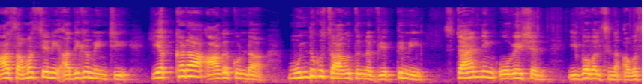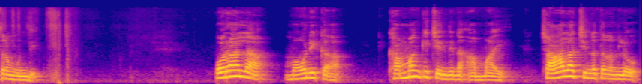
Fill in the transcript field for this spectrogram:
ఆ సమస్యని అధిగమించి ఎక్కడా ఆగకుండా ముందుకు సాగుతున్న వ్యక్తిని స్టాండింగ్ ఓవేషన్ ఇవ్వవలసిన అవసరం ఉంది. పొరాల మౌనిక ఖమ్మంకి చెందిన అమ్మాయి. చాలా చిన్నతనంలో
